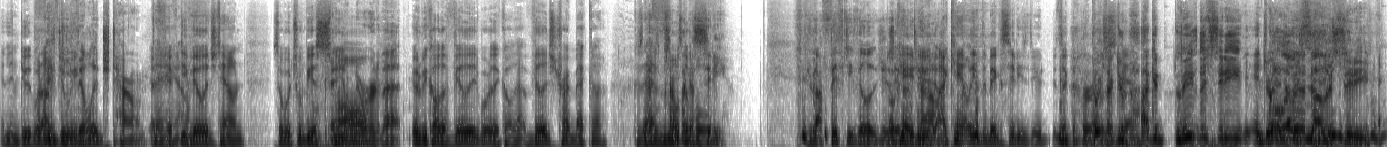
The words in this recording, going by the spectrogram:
and then do what I'm doing. village town. a 50 village town. So which would be a Okay, small. I've never heard of that. It would be called a village. What do they call that? Village Tribeca, because it That has sounds multiple. like a city. You've got 50 villages in Okay, a dude, town. I can't leave the big cities, dude. It's like the boroughs. Brick's like, dude, yeah. I could leave the city, And join go live another in another city.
